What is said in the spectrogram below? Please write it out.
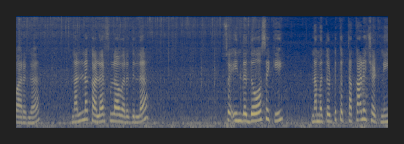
பாருங்கள் நல்ல கலர்ஃபுல்லாக வருதில்ல? ஸோ இந்த தோசைக்கு நம்ம தொட்டுக்க தக்காளி சட்னி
